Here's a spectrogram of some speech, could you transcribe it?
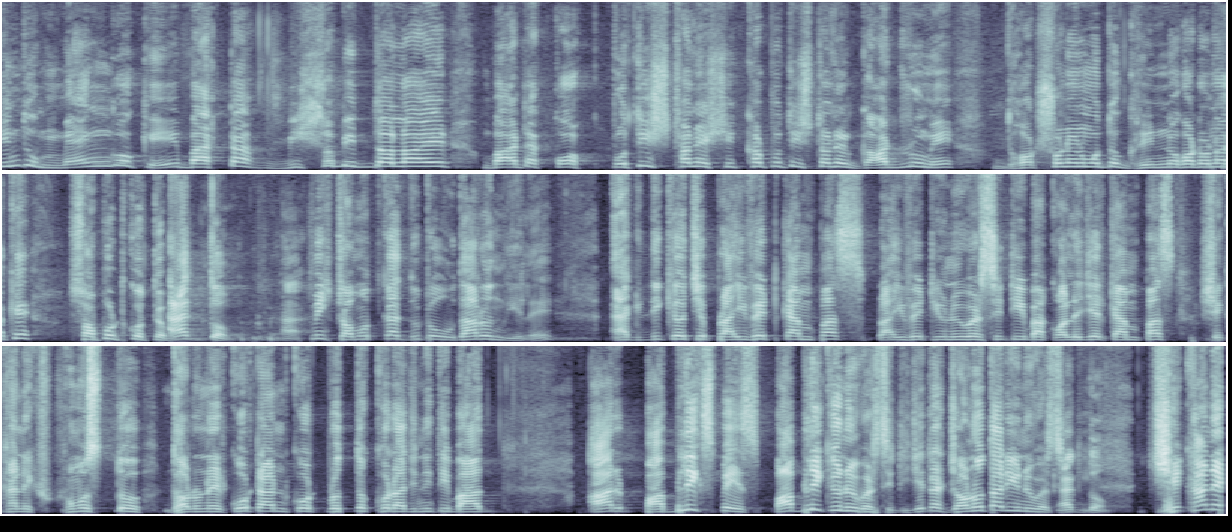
কিন্তু ম্যাঙ্গোকে বা একটা বিশ্ববিদ্যালয়ের বা একটা প্রতিষ্ঠানের শিক্ষা প্রতিষ্ঠানের গার্ডরুমে ধর্ষণের মতো ঘৃণ্য ঘটনাকে সাপোর্ট করতে পারে। একদম। হ্যাঁ। তুমি চমৎকার দুটো উদাহরণ দিলে। একদিকে হচ্ছে প্রাইভেট ক্যাম্পাস প্রাইভেট ইউনিভার্সিটি বা কলেজের ক্যাম্পাস সেখানে সমস্ত ধরনের কোট অ্যান্ড কোট প্রত্যক্ষ রাজনীতিবাদ আর পাবলিক স্পেস পাবলিক ইউনিভার্সিটি যেটা জনতার ইউনিভার্সিটি একদম। সেখানে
